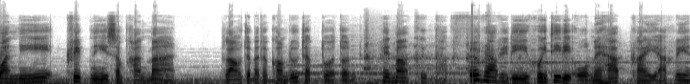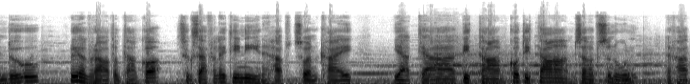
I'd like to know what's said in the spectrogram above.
วันนี้คลิปนี้สำคัญมาก เราจะมาทำความรู้จักตัวตนให้มากขึ้นครับเรื่องราวดีๆคุยที่ดีโอนะครับ ใครอยากเรียนรู้เรื่องราวต่างๆ ก็ศึกษาได้ที่นี่นะครับ ส่วนใครอยากจะติดตามก็ติดตามสนับสนุนนะครับ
